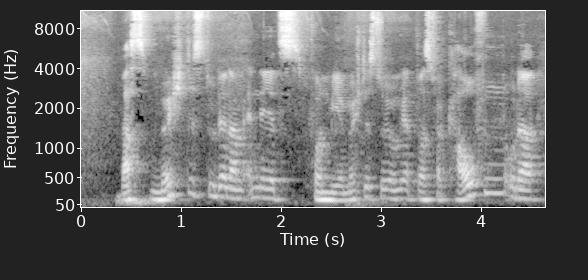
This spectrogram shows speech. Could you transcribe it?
was möchtest du denn am Ende jetzt von mir? Möchtest du irgendetwas verkaufen oder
